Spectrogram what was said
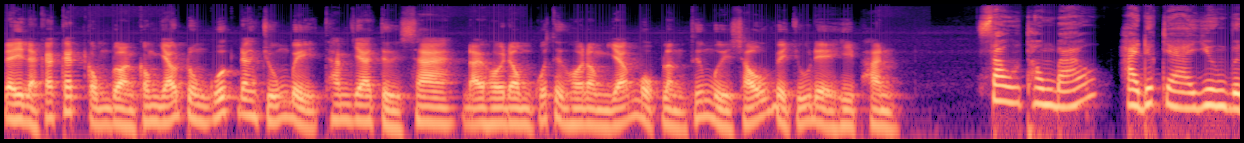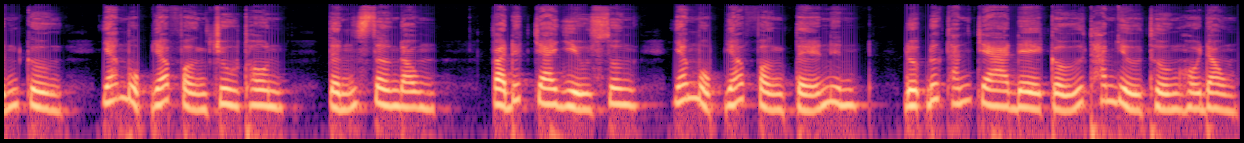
Đây là các cách cộng đoàn công giáo Trung Quốc đang chuẩn bị tham gia từ xa Đại hội đồng của Thượng Hội đồng Giáo mục lần thứ 16 về chủ đề hiệp hành. Sau thông báo, hai đức cha Dương Vĩnh Cường, giám mục giáo phận Chu Thôn, tỉnh Sơn Đông và đức cha Diệu Xuân, giám mục giáo phận Tể Ninh, được Đức Thánh Cha đề cử tham dự Thượng Hội đồng.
